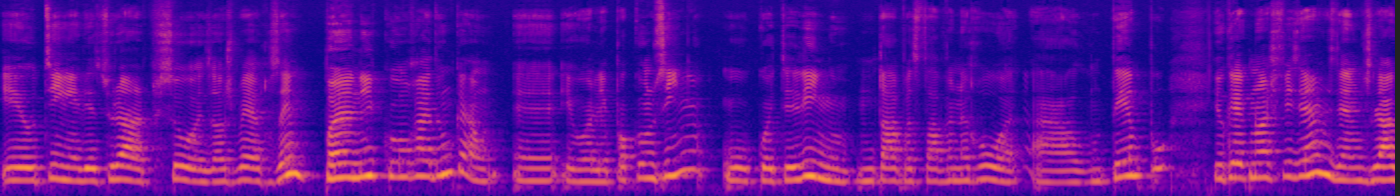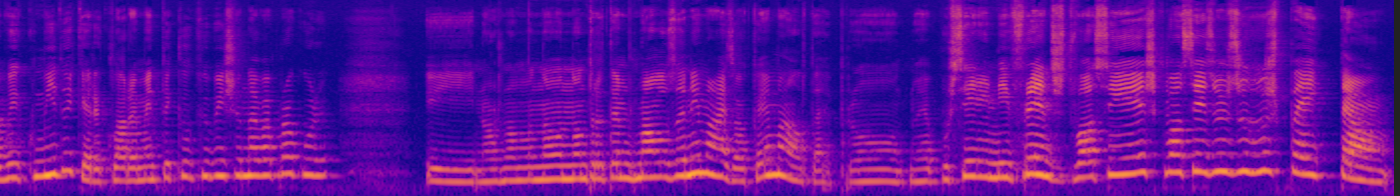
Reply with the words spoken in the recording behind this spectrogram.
eu tinha de aturar pessoas aos berros em pânico com o raio de um cão. Eh, eu olhei para o cãozinho, o coitadinho notava se estava na rua há algum tempo, e o que é que nós fizemos? Demos-lhe água e comida, que era claramente aquilo que o bicho andava à procura. E nós não, não, não tratamos mal os animais, ok, malta? Pronto, não é por serem diferentes de vocês que vocês os respeitam.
